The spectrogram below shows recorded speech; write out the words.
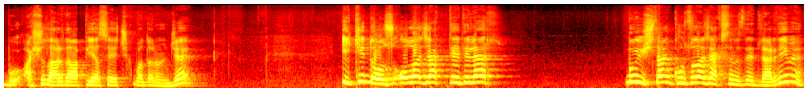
Bu aşılar daha piyasaya çıkmadan önce. İki doz olacak dediler. Bu işten kurtulacaksınız dediler değil mi?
